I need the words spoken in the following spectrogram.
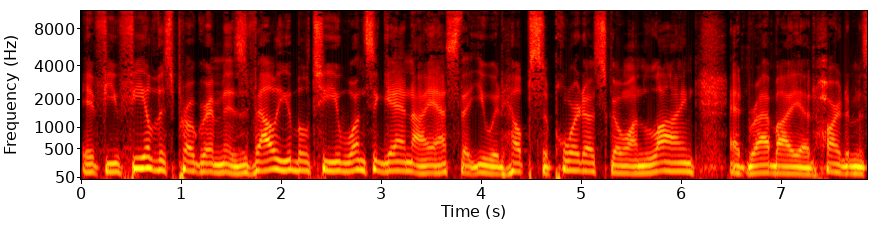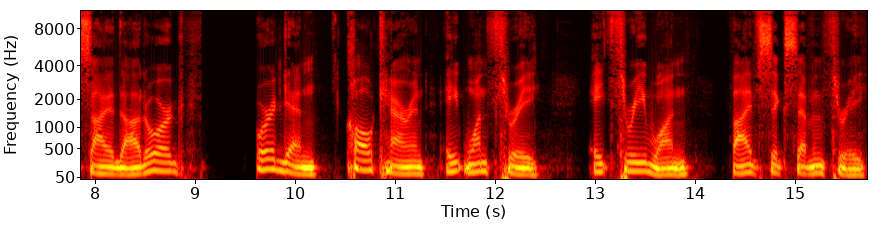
If you feel this program is valuable to you, once again, I ask that you would help support us. Go online at rabbi at heartofmessiah.org or again, call Karen 813 831 5673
